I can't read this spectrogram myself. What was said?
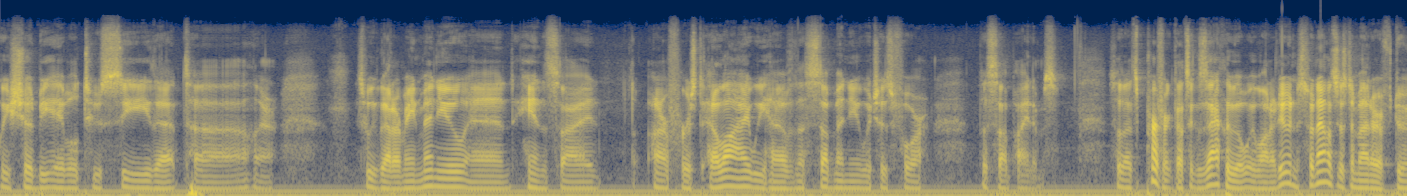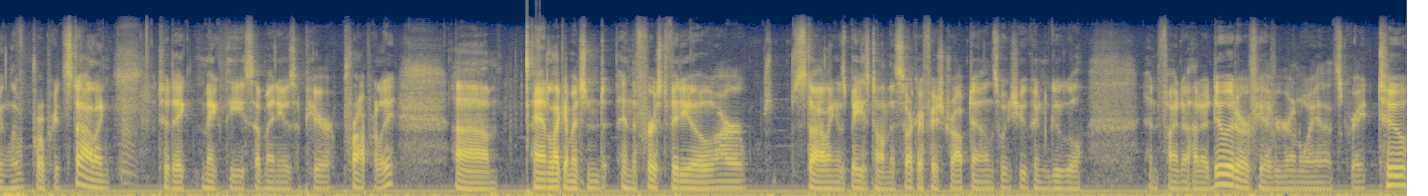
we should be able to see that uh, there. So we've got our main menu, and inside our first LI, we have the submenu, which is for the sub items. So that's perfect. That's exactly what we want to do. And so now it's just a matter of doing the appropriate styling to make the submenus appear properly. Um, and like I mentioned in the first video, our styling is based on the Suckerfish dropdowns, which you can Google and find out how to do it, or if you have your own way, that's great too.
